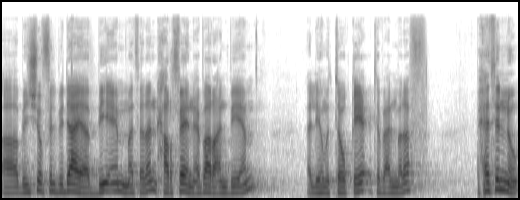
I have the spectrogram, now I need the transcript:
آه بنشوف في البداية BM مثلا حرفين عبارة عن BM اللي هم التوقيع تبع الملف. بحيث إنه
